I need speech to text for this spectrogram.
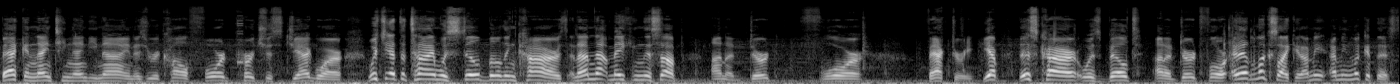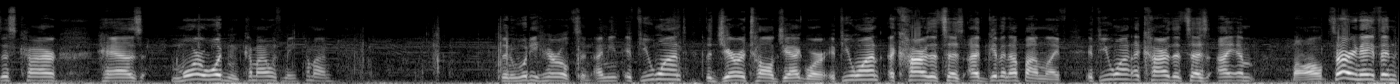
back in 1999, as you recall, Ford purchased Jaguar, which at the time was still building cars. And I'm not making this up on a dirt floor factory. Yep, this car was built on a dirt floor and it looks like it. I mean, I mean look at this. This car has more wooden. Come on with me. Come on than Woody Harrelson. I mean, if you want the Geritol Jaguar, if you want a car that says I've given up on life, if you want a car that says I am bald, sorry Nathan,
